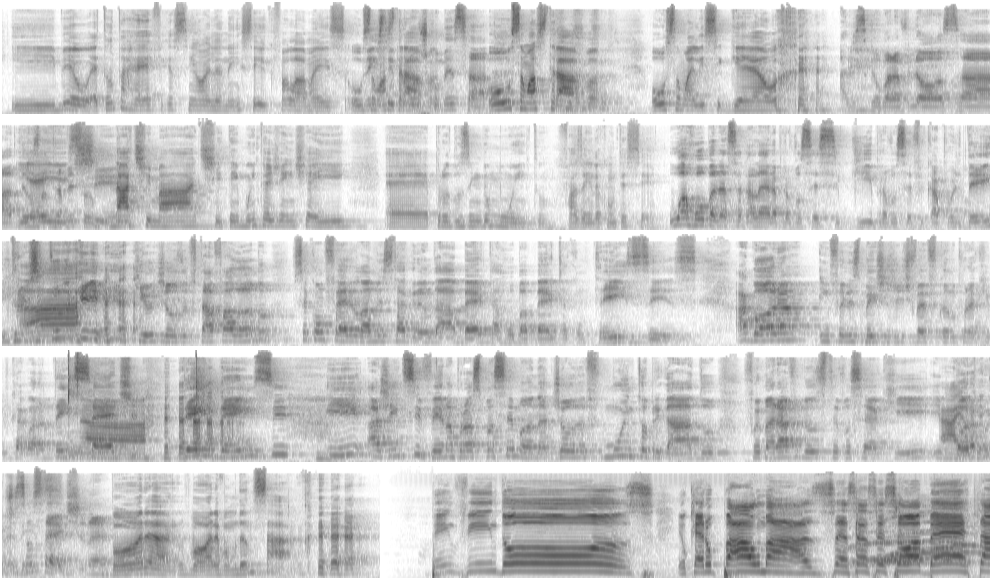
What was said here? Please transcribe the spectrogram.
E, meu, é tanta ref que assim, olha, nem sei o que falar, mas ouçam as travas. Ouçam as travas. Ouçam Alice Gell. Alice Gell maravilhosa. Deus e é isso. Nath Mate. Tem muita gente aí é, produzindo muito, fazendo acontecer. O arroba dessa galera para você seguir, para você ficar por dentro ah. de tudo que, que o Joseph tá falando, você confere lá no Instagram da Aberta, arroba aberta com três Zs. Agora, infelizmente, a gente vai ficando por aqui, porque agora tem ah. sete, tem dance. e a gente se vê na próxima semana. Joseph, muito obrigado. Foi maravilhoso ter você aqui. E ah, bora curtir seu set, né? Bora, bora, vamos dançar. Bem-vindos! Eu quero palmas! Essa é a sessão aberta!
